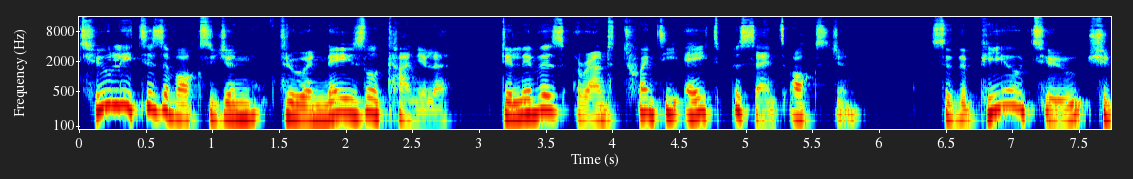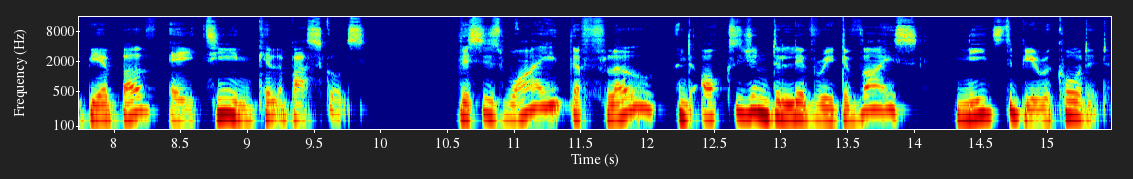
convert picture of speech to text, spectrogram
2 litres of oxygen through a nasal cannula delivers around 28% oxygen, so the PO2 should be above 18 kilopascals. This is why the flow and oxygen delivery device needs to be recorded.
